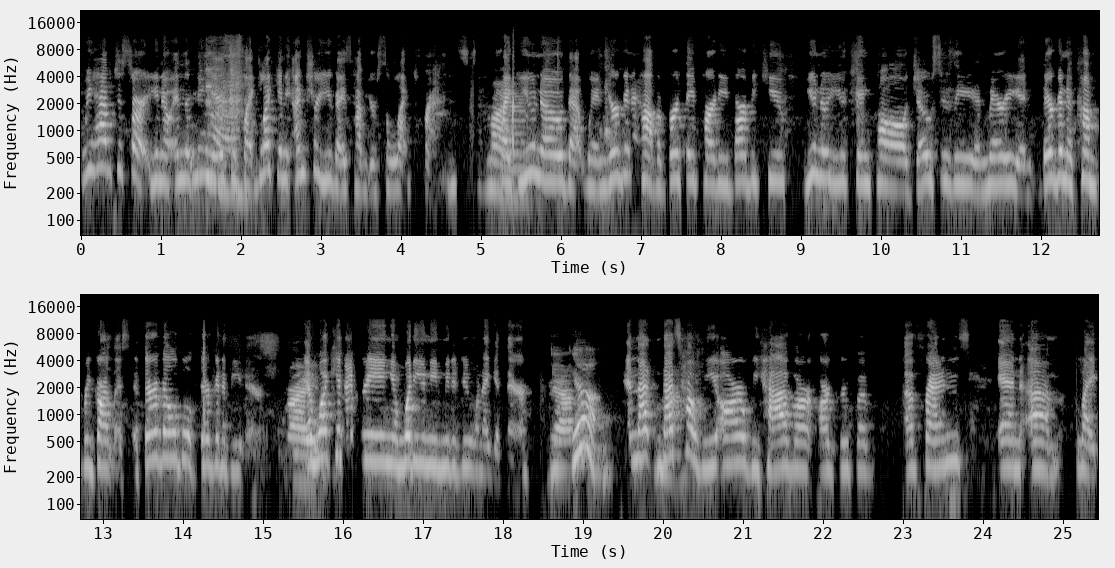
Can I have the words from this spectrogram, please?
we have to start, you know, and the thing is, is like, like any, I'm sure you guys have your select friends. Like, you know that when you're going to have a birthday party, barbecue, you know, you can call Joe, Susie, and Mary, and they're going to come regardless. If they're available, they're going to be there. Right. And what can I bring? And what do you need me to do when I get there? Yeah. Yeah. and that that's how we are we have our our group of of friends and um like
